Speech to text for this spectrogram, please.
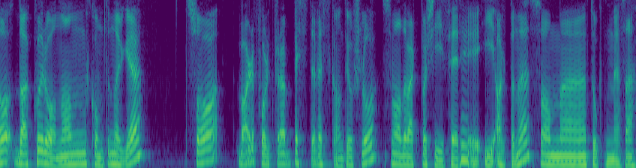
og da koronaen kom til Norge, så var det folk fra beste vestkant i Oslo som hadde vært på skiferie i Alpene, som tok den med seg.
